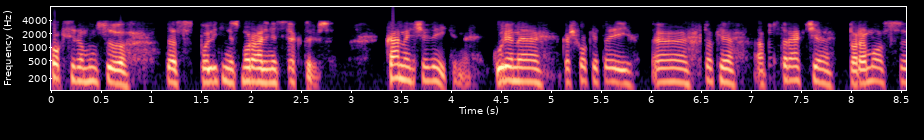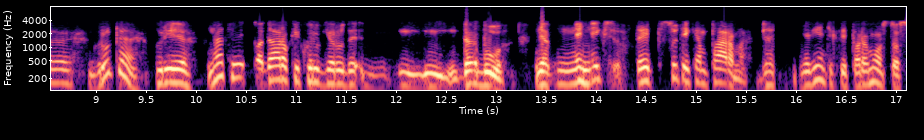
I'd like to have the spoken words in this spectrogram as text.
koks yra mūsų tas politinis moralinis sektorius ką mes čia veikiame kuriame kažkokią tai e, tokią abstrakčią paramos e, grupę kuri na tai padaro kai kurių gerų da, darbų. Ne neneigsiu taip suteikiam paramą bet ne vien tiktai paramos tos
